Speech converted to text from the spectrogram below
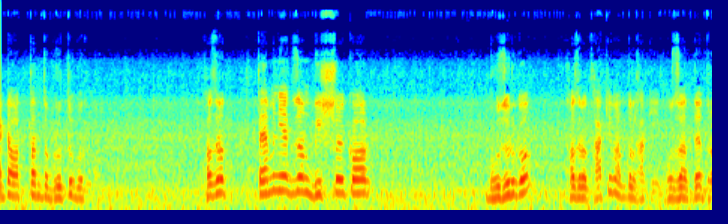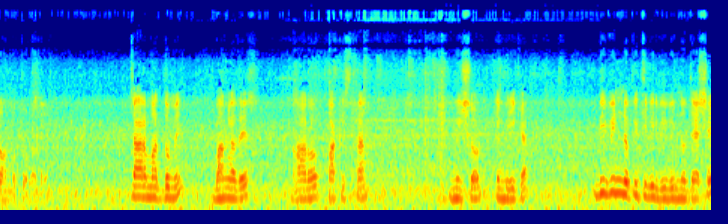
এটা অত্যন্ত গুরুত্বপূর্ণ। হজরত তেমনি একজন বিস্ময়কর বুজুর্গ হজরত হাকিম আব্দুল হাকিম মুজাদ্দেদ রহমতুল্লাহ, যার মাধ্যমে বাংলাদেশ, ভারত, পাকিস্তান, মিশর, আমেরিকা, বিভিন্ন পৃথিবীর বিভিন্ন দেশে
